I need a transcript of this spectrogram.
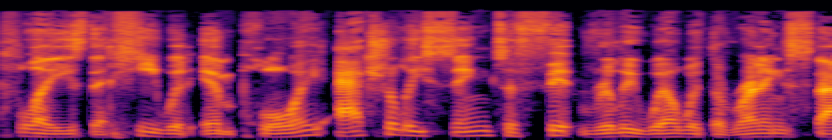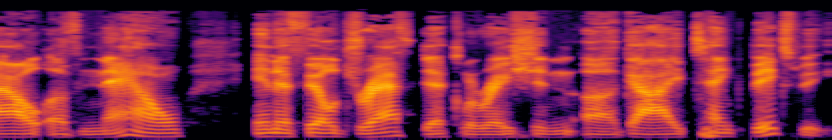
plays that he would employ actually seem to fit really well with the running style of now NFL draft declaration uh, guy Tank Bigsby.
